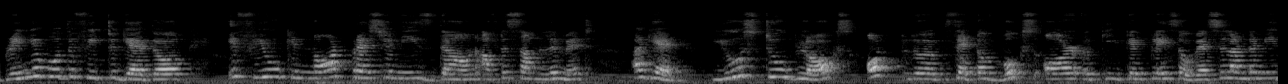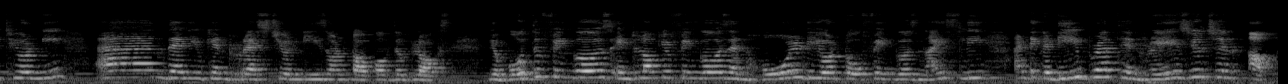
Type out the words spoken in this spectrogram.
bring your both the feet together. If you cannot press your knees down after some limit, again, use two blocks or the set of books or uh, you can place a vessel underneath your knee and then you can rest your knees on top of the blocks. Your both the fingers, interlock your fingers and hold your toe fingers nicely and take a deep breath in. Raise your chin up.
